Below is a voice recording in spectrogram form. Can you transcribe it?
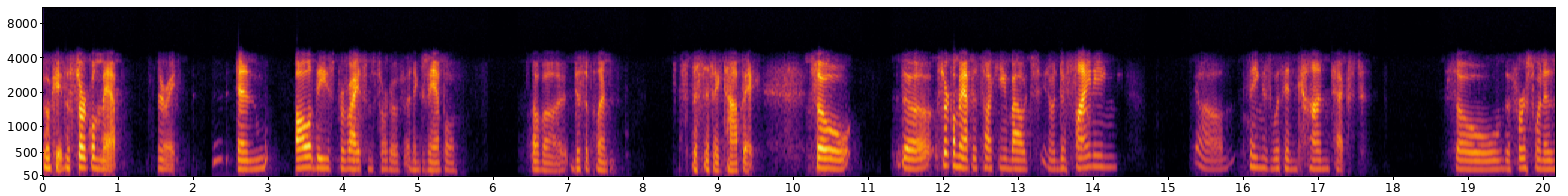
Okay, the circle map. All right. And all of these provide some sort of an example of a discipline specific topic. So the circle map is talking about, you know, defining um, things within context. So the first one is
